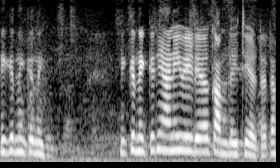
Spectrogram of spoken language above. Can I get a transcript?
നിക്ക് നിക്ക് നിൽക്ക് നിക്ക് നിക്ക്. ഞാൻ ഈ വീഡിയോ കംപ്ലീറ്റ് ചെയ്യട്ടെ കേട്ടോ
